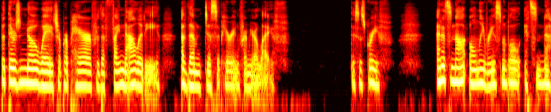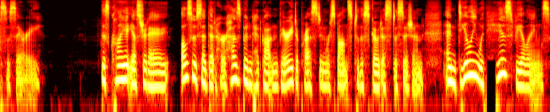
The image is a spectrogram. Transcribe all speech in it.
but there's no way to prepare for the finality of them disappearing from your life. This is grief. And it's not only reasonable, it's necessary. This client yesterday also said that her husband had gotten very depressed in response to the SCOTUS decision, and dealing with his feelings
